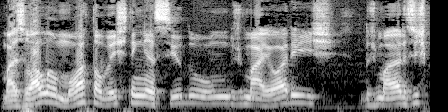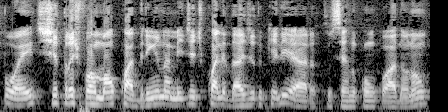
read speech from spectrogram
Mas o Alan Moore talvez tenha sido um dos maiores dos maiores expoentes de transformar um quadrinho na mídia de qualidade do que ele era. Você não concorda ou não?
